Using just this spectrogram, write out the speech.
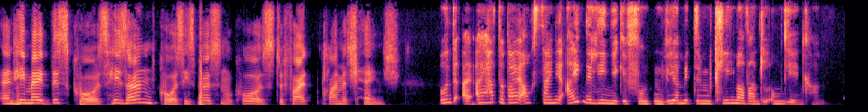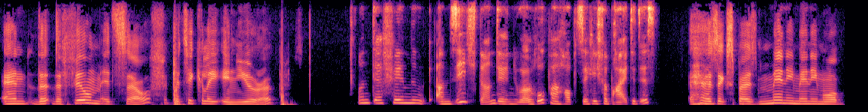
and he made this cause his own cause, his personal cause to fight climate change. Und er, er hat dabei auch seine eigene Linie gefunden, wie er mit dem Klimawandel umgehen kann. And the, the film itself, particularly in Europe, Und der Film an sich dann, der in Europa hauptsächlich verbreitet ist, has exposed many, many more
